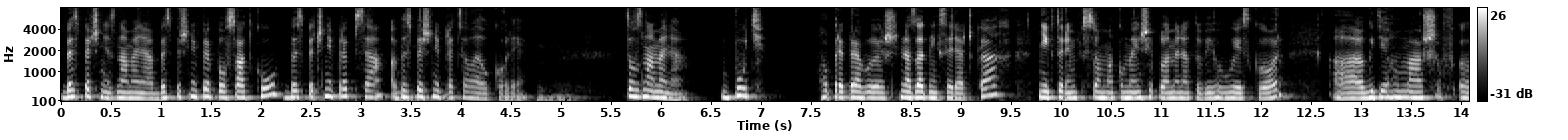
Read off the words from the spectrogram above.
Bezpečne znamená bezpečne pre posádku, bezpečne pre psa a bezpečne pre celé okolie. To znamená, buď ho prepravuješ na zadných sedačkách, niektorým psom ako menšie plemena to vyhovuje skôr, a kde ho máš v, e,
